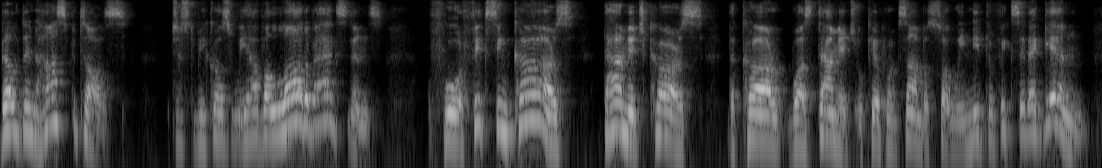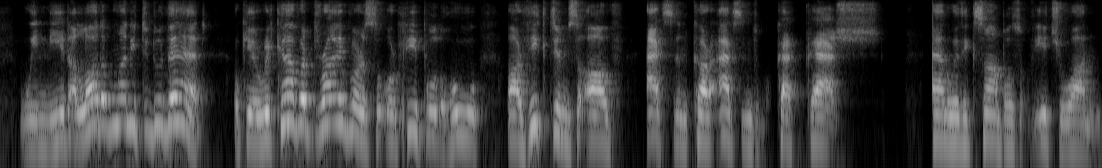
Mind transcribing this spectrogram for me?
building hospitals just because we have a lot of accidents for fixing cars, damaged cars, the car was damaged, okay, for example, so we need to fix it again. We need a lot of money to do that. Okay, recover drivers or people who are victims of accident, car accident, car crash, and with examples of each one,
